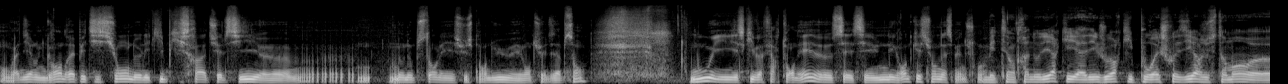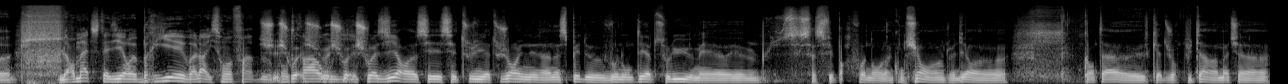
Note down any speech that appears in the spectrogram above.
on va dire, une grande répétition de l'équipe qui sera à Chelsea, euh, nonobstant les suspendus et éventuels absents. Ou est-ce qu'il va faire tourner euh, C'est une des grandes questions de la semaine, je crois. Mais tu es en train de nous dire qu'il y a des joueurs qui pourraient choisir justement euh, leur match, c'est-à-dire briller. Voilà, ils sont en fin de contrat. choisir, il y a toujours un aspect de volonté absolue, mais ça se fait parfois dans l'inconscient. Hein, je veux dire, quand tu as euh, quatre jours plus tard un match à,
